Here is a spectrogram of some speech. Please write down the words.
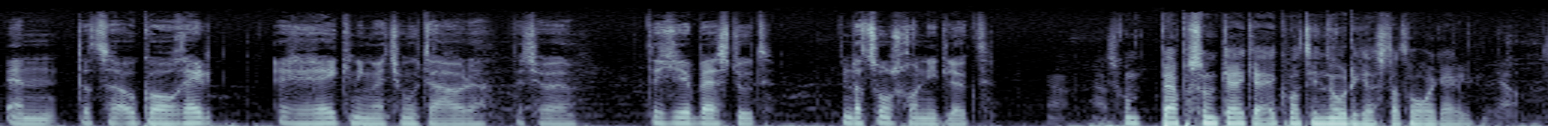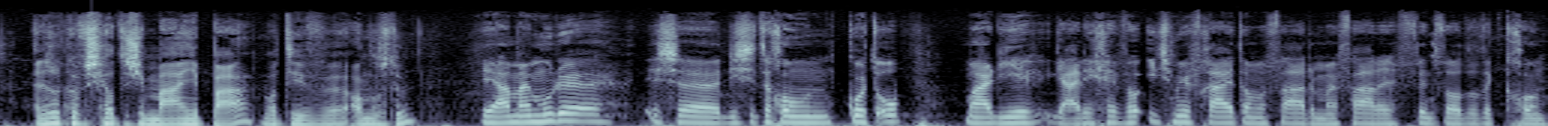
En dat ze ook wel re- rekening met je moeten houden. Dat je, dat je je best doet. En dat soms gewoon niet lukt. Ja, het is gewoon per persoon kijken eigenlijk wat die nodig is. Dat hoor ik eigenlijk. En is er ook een verschil tussen je ma en je pa, wat die anders doen? Ja, mijn moeder is, eh, die zit er gewoon kort op. Maar die, ja, die geeft wel iets meer vrijheid dan mijn vader. Mijn vader vindt wel dat ik gewoon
